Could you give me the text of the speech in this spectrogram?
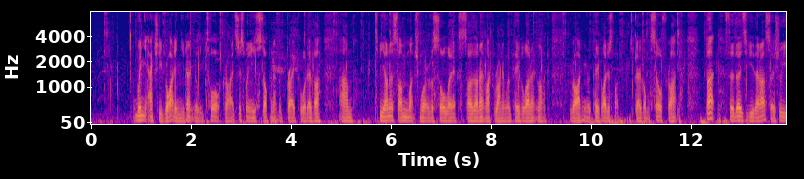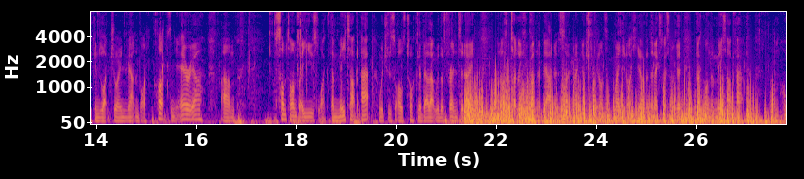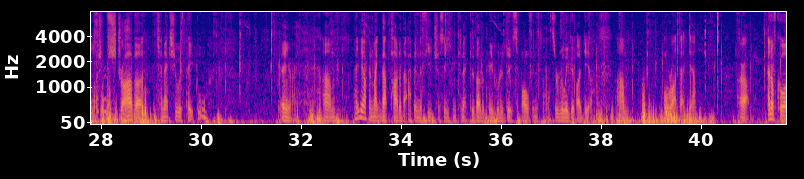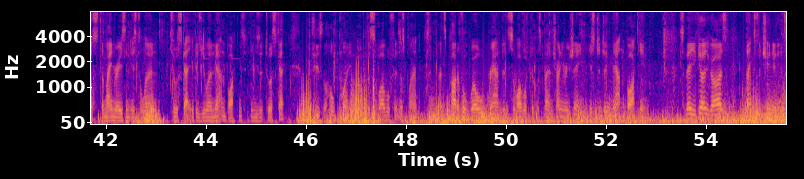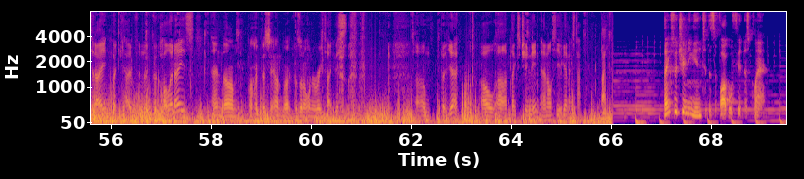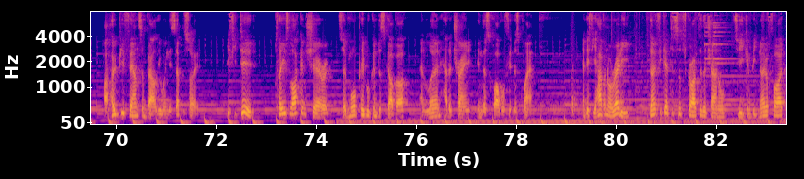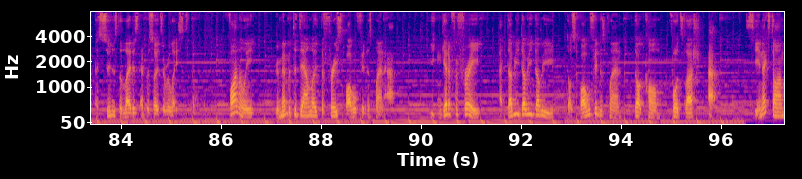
when you're actually riding, you don't really talk, right? It's just when you stop and have a break or whatever. Um, to be honest, I'm much more of a solo exercise. I don't like running with people. I don't like riding with people. I just like to go by myself, right? But for those of you that are social, you can like join mountain biking clubs in your area. Um, sometimes I use like the Meetup app, which was I was talking about that with a friend today, and I've totally forgotten about it. So maybe I should get on. Maybe not here, but the next place I'll go back on the Meetup app. Um, I'm not sure if Strava connects you with people. Anyway, um, maybe I can make that part of the app in the future so you can connect with other people to do survival fitness. That's a really good idea. Um, I'll write that down. All right. And of course, the main reason is to learn to escape because you learn mountain biking so you can use it to escape, which is the whole point of the survival fitness plan. That's part of a well rounded survival fitness plan training regime is to do mountain biking. So there you go, guys. Thanks for tuning in today. Hope you had good holidays, and um, I hope the sound worked because I don't want to retake this. um, but yeah, I'll uh, thanks for tuning in, and I'll see you again next time. Bye. Thanks for tuning in to the Survival Fitness Plan. I hope you found some value in this episode. If you did, please like and share it so more people can discover and learn how to train in the Survival Fitness Plan. And if you haven't already, don't forget to subscribe to the channel so you can be notified as soon as the latest episodes are released. Finally, remember to download the free Survival Fitness Plan app. You can get it for free at www.survivalfitnessplan.com forward slash app. See you next time.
